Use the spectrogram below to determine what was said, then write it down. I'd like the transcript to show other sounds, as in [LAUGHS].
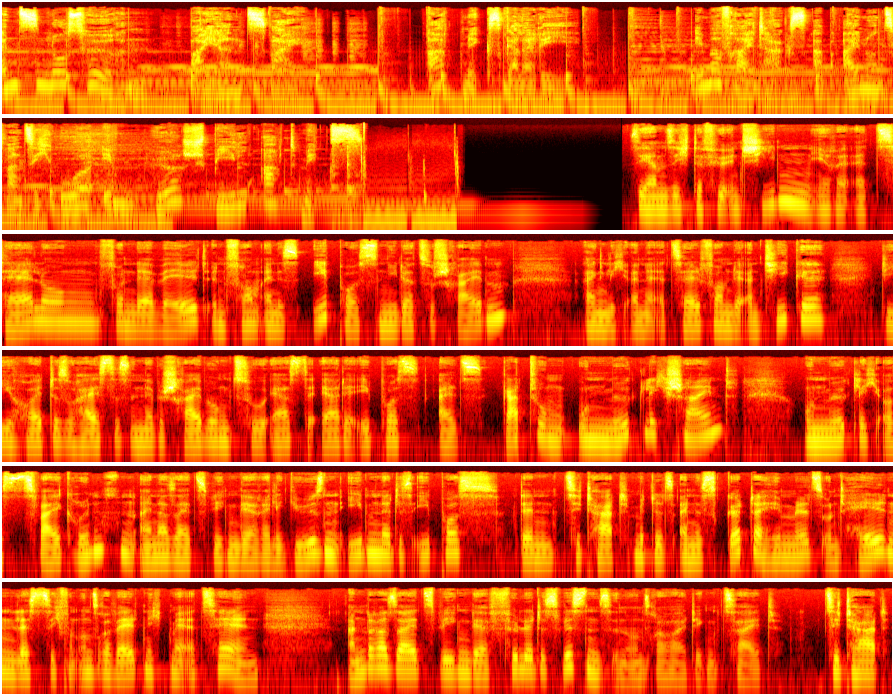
Grenzenlos hören, Bayern 2. Artmix Galerie. Immer freitags ab 21 Uhr im Hörspiel Artmix. Sie haben sich dafür entschieden, Ihre Erzählung von der Welt in Form eines Epos niederzuschreiben, eigentlich eine Erzählform der Antike, die heute, so heißt es in der Beschreibung zu Erste Erde Epos, als Gattung unmöglich scheint. Unmöglich aus zwei Gründen. Einerseits wegen der religiösen Ebene des Epos, denn, Zitat, mittels eines Götterhimmels und Helden lässt sich von unserer Welt nicht mehr erzählen. Andererseits wegen der Fülle des Wissens in unserer heutigen Zeit. Zitat,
